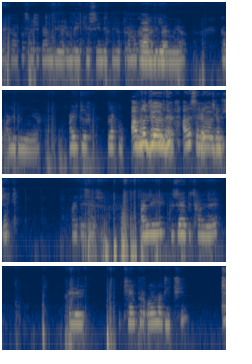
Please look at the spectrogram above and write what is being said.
yani galiba sadece ben biliyorum. Belki Hüseyin de biliyordur ama galiba Ben Ali biliyorum. vermiyor. Galiba Ali bilmiyor. Ali dur. Bırak. Abla gördüm. Abla seni öldürecek. Arkadaşlar Ali güzel bir tane e, camper olmadığı için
